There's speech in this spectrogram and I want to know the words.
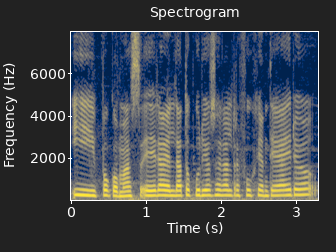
y poco más. Era el dato curioso era el refugio antiaéreo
